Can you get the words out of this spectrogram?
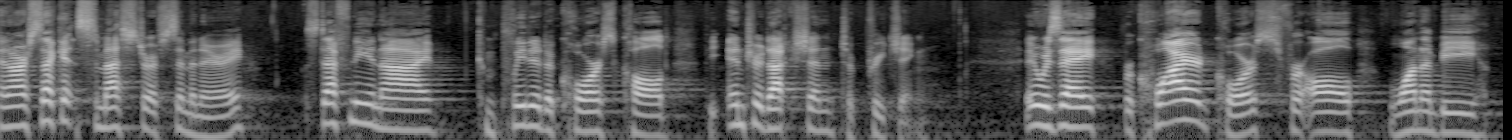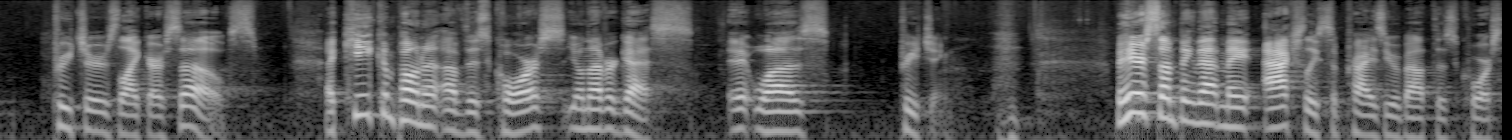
In our second semester of seminary, Stephanie and I completed a course called The Introduction to Preaching. It was a required course for all wannabe preachers like ourselves. A key component of this course, you'll never guess, it was preaching. but here's something that may actually surprise you about this course.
